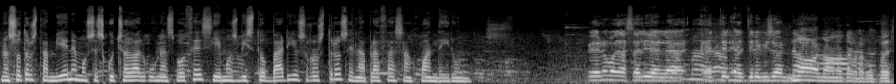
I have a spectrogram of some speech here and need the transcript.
Nosotros también hemos escuchado algunas voces y hemos visto varios rostros en la Plaza San Juan de Irún. Pero no vaya a salir en la, televisión. No, no, no te preocupes.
